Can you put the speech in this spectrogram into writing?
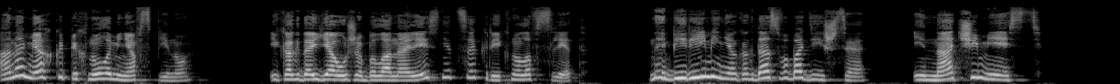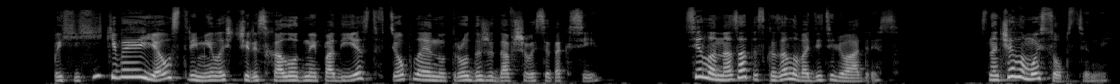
Она мягко пихнула меня в спину. И когда я уже была на лестнице, крикнула вслед. «Набери меня, когда освободишься!» Иначе месть!» Похихикивая, я устремилась через холодный подъезд в теплое нутро дожидавшегося такси. Села назад и сказала водителю адрес. Сначала мой собственный.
